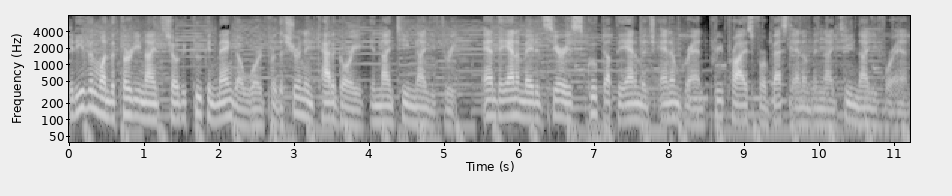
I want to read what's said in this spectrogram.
It even won the 39th Shogakukan Manga Award for the Shonen category in 1993, and the animated series scooped up the Animage Anime Grand Prix Prize for Best Anime in 1994 and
